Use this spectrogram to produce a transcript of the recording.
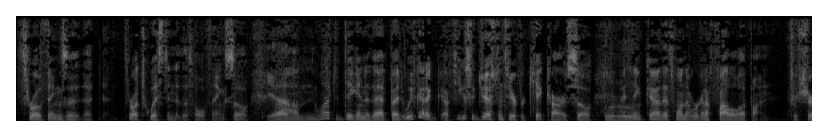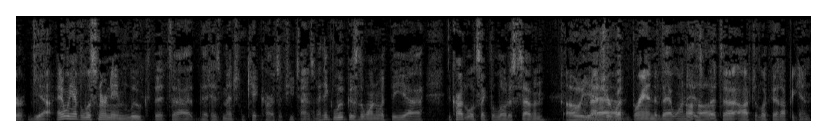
throw things a, a throw a twist into this whole thing. So Yeah. um, we'll have to dig into that. But we've got a, a few suggestions here for kit cars, so I think uh, that's one that we're going to follow up on. For sure. Yeah. And we have a listener named Luke that uh, that has mentioned kit cars a few times, and I think Luke is the one with the uh, the car that looks like the Lotus Seven. Oh, yeah. I'm not sure what brand of that one is, Uh-huh. but uh, I'll have to look that up again.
